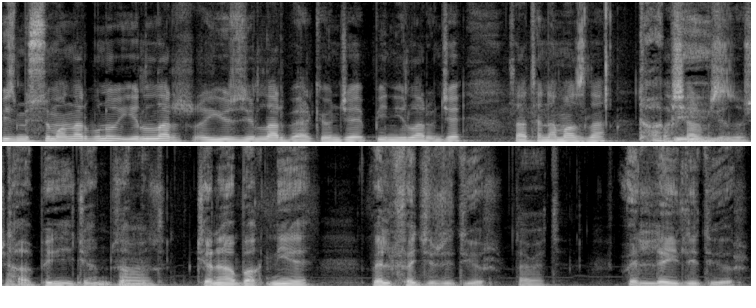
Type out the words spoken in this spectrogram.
Biz Müslümanlar bunu yıllar, yüz yıllar belki önce, bin yıllar önce zaten namazla tabii, başarmışız hocam. Tabii canım. Evet. Cenab-ı Hak niye vel fecri diyor. Evet. Vel leyli diyor.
